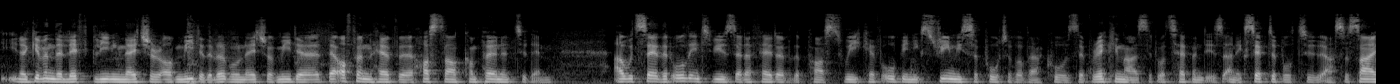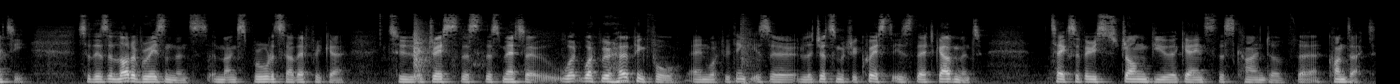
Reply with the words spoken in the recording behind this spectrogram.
you know, given the left-leaning nature of media, the liberal nature of media, they often have a hostile component to them. I would say that all the interviews that I've had over the past week have all been extremely supportive of our cause. They've recognized that what's happened is unacceptable to our society. So there's a lot of resonance amongst broader South Africa to address this, this matter. What, what we're hoping for and what we think is a legitimate request is that government takes a very strong view against this kind of uh, conduct.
